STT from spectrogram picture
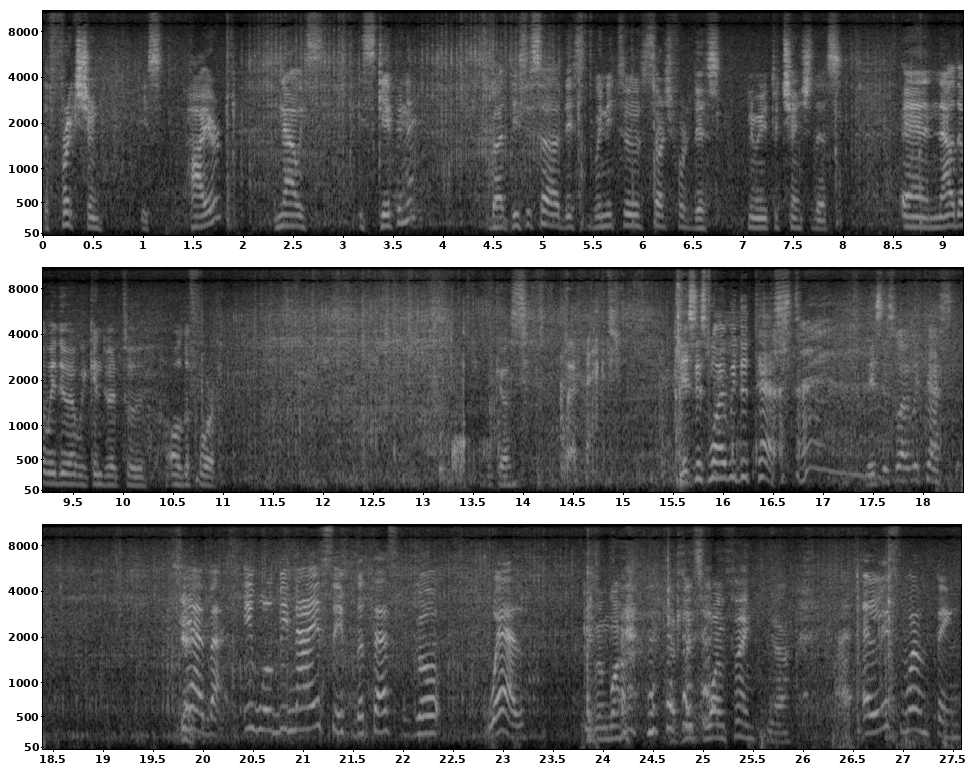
the friction is higher. Now it's, it's keeping it. But this is uh, this we need to search for this. We need to change this. And now that we do it, we can do it to all the four. Because Perfect. this is why we do test. this is why we test it. Okay. Yeah, but it will be nice if the test go well. Even one, at least one thing. Yeah. Uh, at least one thing.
